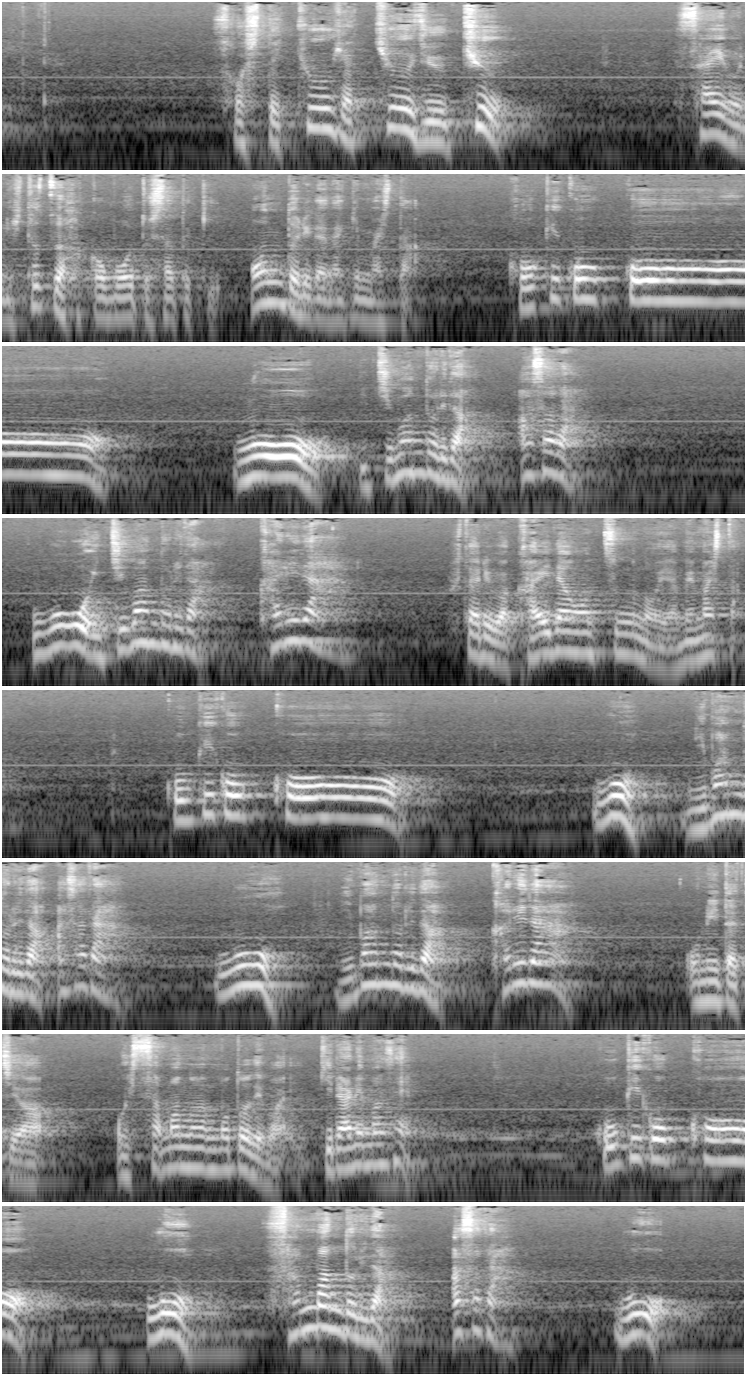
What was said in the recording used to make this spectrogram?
そして999最後に一つ運ぼうとした時オンドリが鳴きました「コケコッコー」「うお一番鳥だ。朝だ」「うお一番鳥だ。帰りだ」二人は階段を積むのをやめました「コケコッコー」「うお二番鳥だ。朝だ」「うお二番鳥だ。帰りだ」鬼たちはお日様のもとでは生きられません。コケコッコー。うお、三番鳥だ。朝だ。うお、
